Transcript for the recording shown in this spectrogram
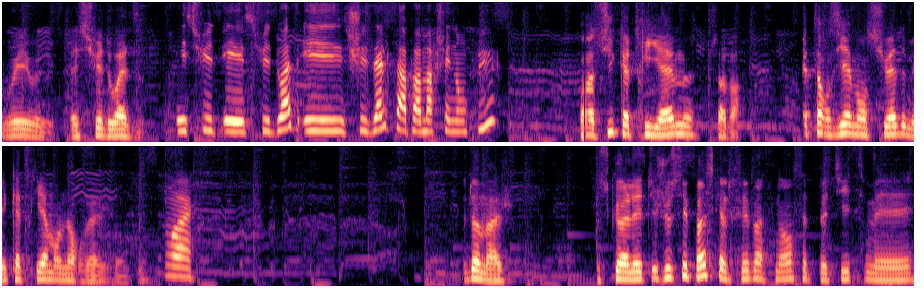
Oui, oui, oui. Et suédoise. et, sué- et suédoise. Et chez elle, ça a pas marché non plus? Ah si, quatrième, ça va. Quatorzième en Suède, mais quatrième en Norvège. Donc, Ouais. c'est dommage. Parce qu'elle était, je sais pas ce qu'elle fait maintenant, cette petite, mais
